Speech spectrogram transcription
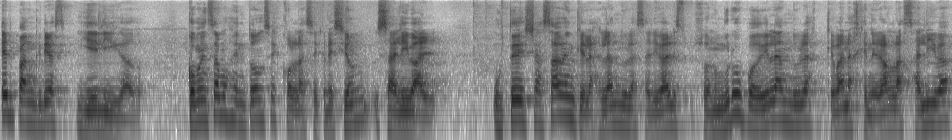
el páncreas y el hígado. Comenzamos entonces con la secreción salival. Ustedes ya saben que las glándulas salivales son un grupo de glándulas que van a generar la saliva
